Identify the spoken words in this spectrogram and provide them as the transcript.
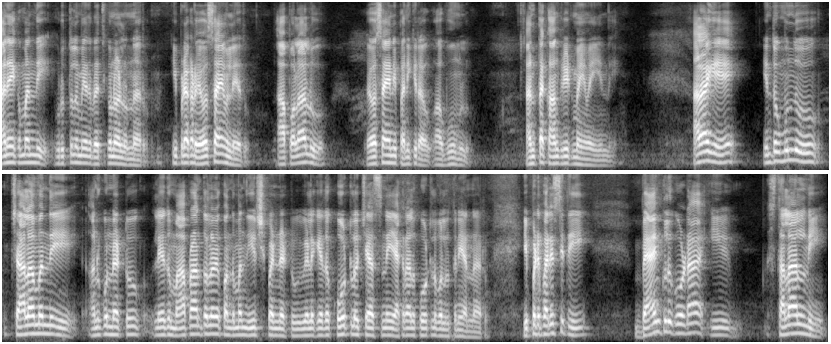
అనేక మంది వృత్తుల మీద బ్రతికిన వాళ్ళు ఉన్నారు. ఇప్పుడు అక్కడ వ్యవసాయం లేదు. ఆ పొలాలు వ్యవసాయానికి పనికిరావు ఆ భూములు. అంతా కాంక్రీట్మయమైంది అలాగే ఇంతకుముందు చాలామంది అనుకున్నట్టు లేదు మా ప్రాంతంలోనే కొంతమంది ఈర్చిపడినట్టు వీళ్ళకి ఏదో కోట్లు వచ్చేస్తున్నాయి ఎకరాలు కోట్లు పలుకుతున్నాయి అన్నారు. ఇప్పటి పరిస్థితి బ్యాంకులు కూడా ఈ స్థలాలని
